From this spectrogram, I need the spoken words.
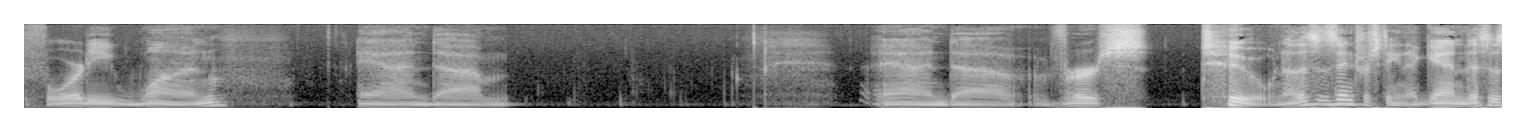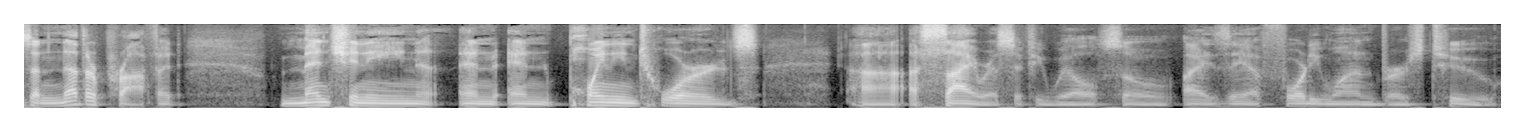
forty one, and um, and uh, verse 2. Now, this is interesting. Again, this is another prophet mentioning and, and pointing towards uh, Cyrus, if you will. So, Isaiah 41, verse 2.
